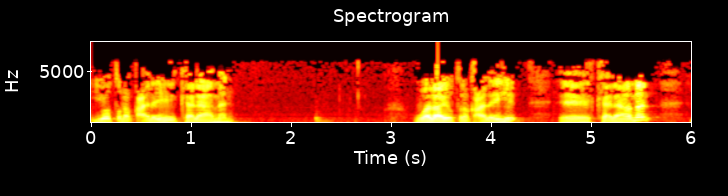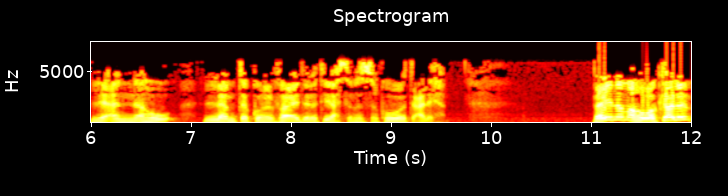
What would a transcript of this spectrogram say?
يطلق عليه كلاما. ولا يطلق عليه آه، كلاما لأنه لم تكن الفائدة التي يحسن السكوت عليها. بينما هو كلم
